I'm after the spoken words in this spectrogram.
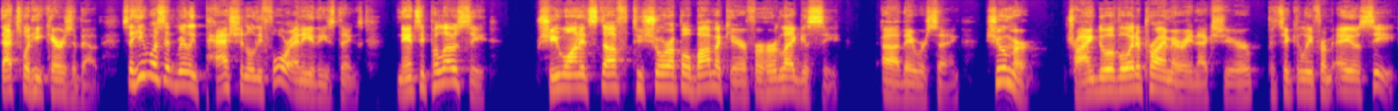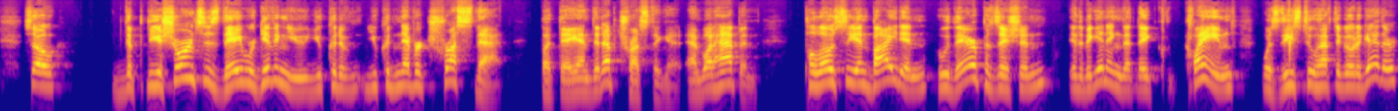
that's what he cares about. So he wasn't really passionately for any of these things. Nancy Pelosi, she wanted stuff to shore up Obamacare for her legacy, uh, they were saying. Schumer, trying to avoid a primary next year, particularly from AOC. So the, the assurances they were giving you, you could have you could never trust that, but they ended up trusting it. And what happened? Pelosi and Biden, who their position in the beginning that they claimed was these two have to go together,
